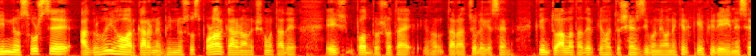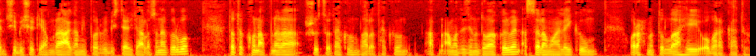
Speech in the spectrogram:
ভিন্ন সোর্সে আগ্রহী হওয়ার কারণে, ভিন্ন সোর্স পড়ার কারণে অনেক সময় তাদের এই পদভ্রষ্টতায় তারা চলে গেছেন। কিন্তু আল্লাহ তাদেরকে হয়তো শেষ জীবনে অনেকেরকে ফিরে এনেছেন। সে বিষয়টি আমরা আগামী পর্বে বিস্তারিত আলোচনা করব। ততক্ষণ আপনারা সুস্থ থাকুন, ভালো থাকুন। আমাদের জন্য দোয়া করবেন। আসসালামু আলাইকুম ওরহমতুল্লাহ ওবরাকাতু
